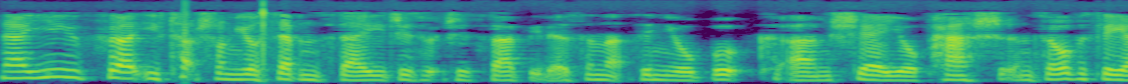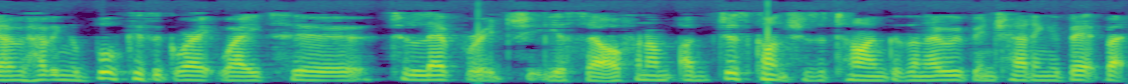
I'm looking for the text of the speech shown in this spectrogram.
Now you've uh, you've touched on your seven stages, which is fabulous, and that's in your book, um, Share Your Passion. So obviously, um, having a book is a great way to to leverage yourself. And I'm, I'm just conscious of time because I know we've been chatting a bit, but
